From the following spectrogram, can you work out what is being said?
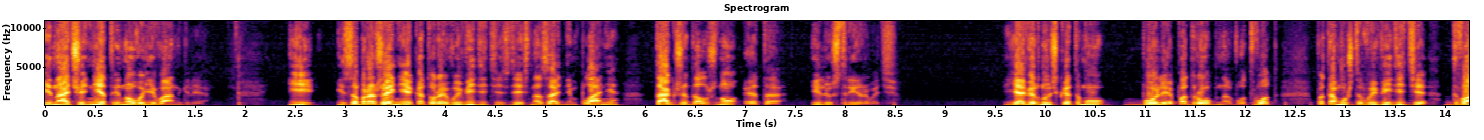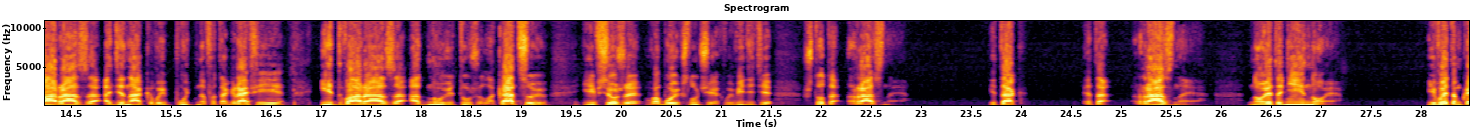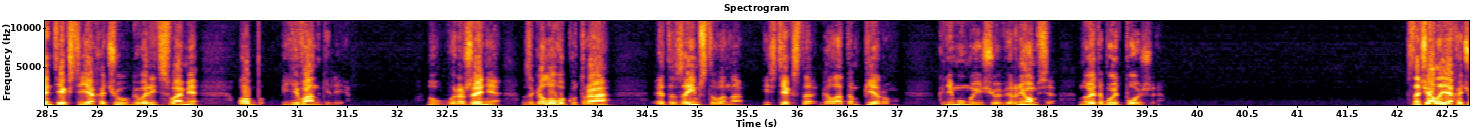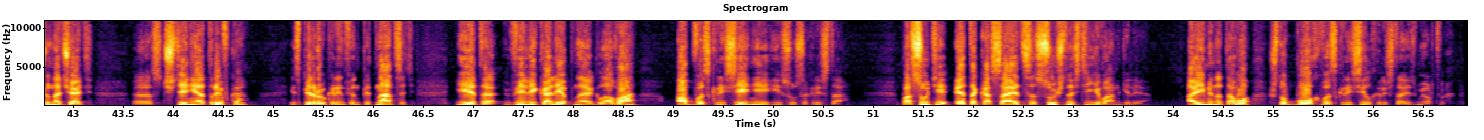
иначе нет иного Евангелия. И изображение, которое вы видите здесь на заднем плане, также должно это иллюстрировать. Я вернусь к этому более подробно вот-вот, потому что вы видите два раза одинаковый путь на фотографии и два раза одну и ту же локацию, и все же в обоих случаях вы видите что-то разное. Итак, это разное, но это не иное. И в этом контексте я хочу говорить с вами об Евангелии. Ну, выражение «заголовок утра» — это заимствовано из текста Галатам 1. К нему мы еще вернемся, но это будет позже. Сначала я хочу начать э, с чтения отрывка из 1 Коринфян 15, и это великолепная глава об воскресении Иисуса Христа. По сути, это касается сущности Евангелия, а именно того, что Бог воскресил Христа из мертвых.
